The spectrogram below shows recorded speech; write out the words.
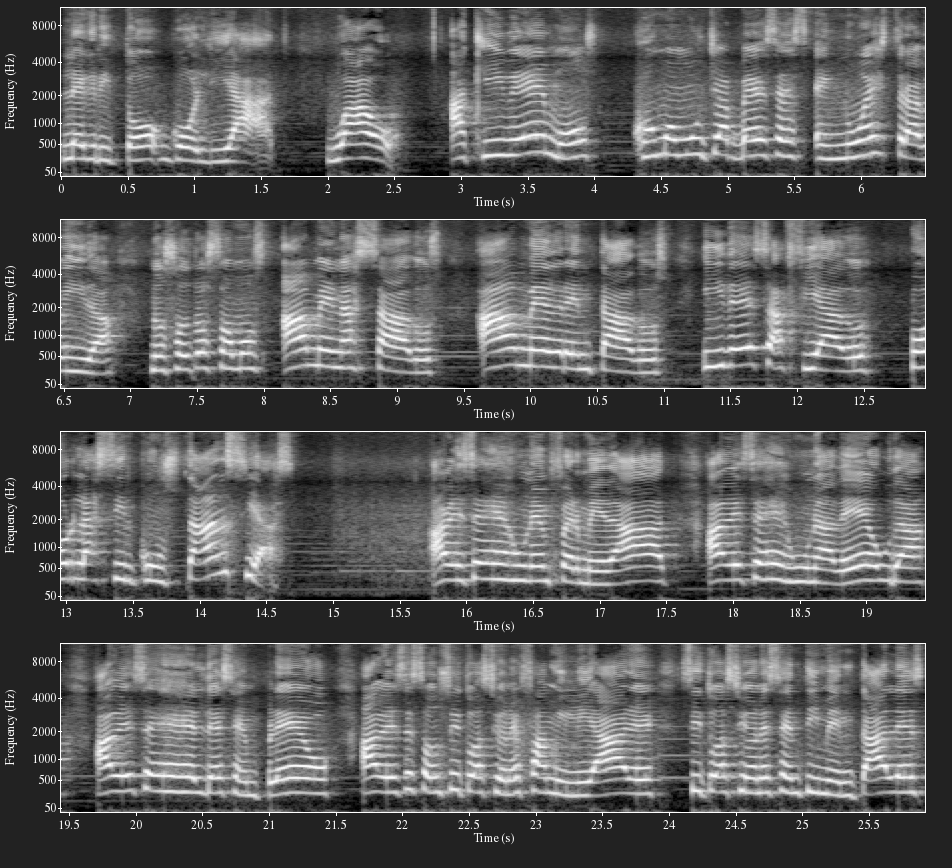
le gritó Goliat. Wow, aquí vemos cómo muchas veces en nuestra vida nosotros somos amenazados, amedrentados y desafiados por las circunstancias. A veces es una enfermedad, a veces es una deuda, a veces es el desempleo, a veces son situaciones familiares, situaciones sentimentales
